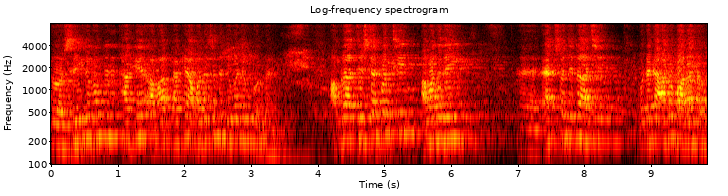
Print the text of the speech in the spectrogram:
তো সেই রকম যদি থাকে, আবার তাকে আমাদের সাথে যোগাযোগ করবেন। আমরা চেষ্টা করছি আমাদের এই একশো যেটা আছে, ওটাকে আরও বাড়ানোর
